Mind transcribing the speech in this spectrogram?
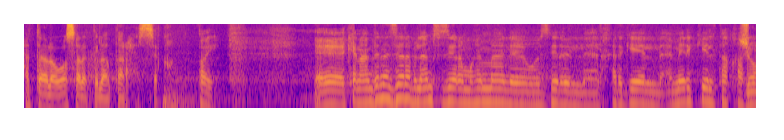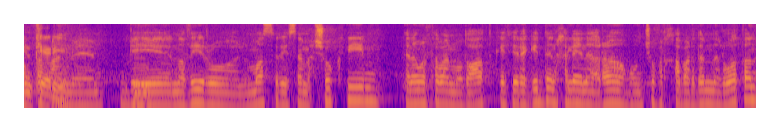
حتى لو وصلت إلى طرح الثقة. طيب. كان عندنا زيارة بالأمس زيارة مهمة لوزير الخارجية الأمريكي التقى جون كيري. بنظيره المصري سامح شكري. تناول طبعا موضوعات كثيرة جدا. خلينا نقراه ونشوف الخبر ده من الوطن.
